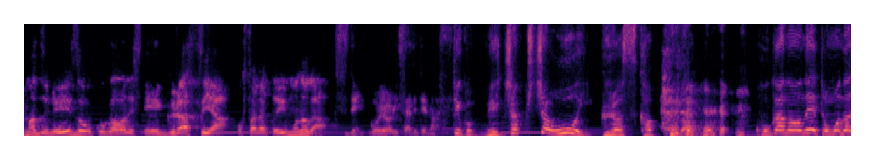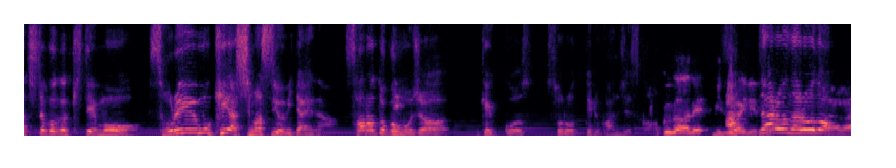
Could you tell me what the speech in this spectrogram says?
まず冷蔵庫側です。えーグラスやお皿というものがすでにご用意されています。結構めちゃくちゃ多いグラスカップが。他のね、友達とかが来ても、それもケアしますよみたいな。皿とかもじゃあ、結構揃ってる感じですか？奥側で見づらいですなるほど、なるほど。非常に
